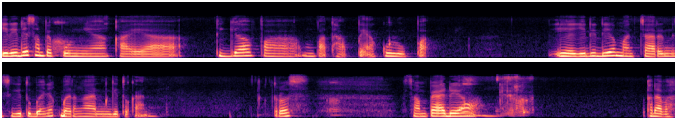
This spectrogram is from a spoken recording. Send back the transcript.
Jadi dia sampai punya kayak tiga apa empat HP aku lupa. Iya jadi dia macarin segitu banyak barengan gitu kan. Terus sampai ada yang oh gila. Kenapa?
